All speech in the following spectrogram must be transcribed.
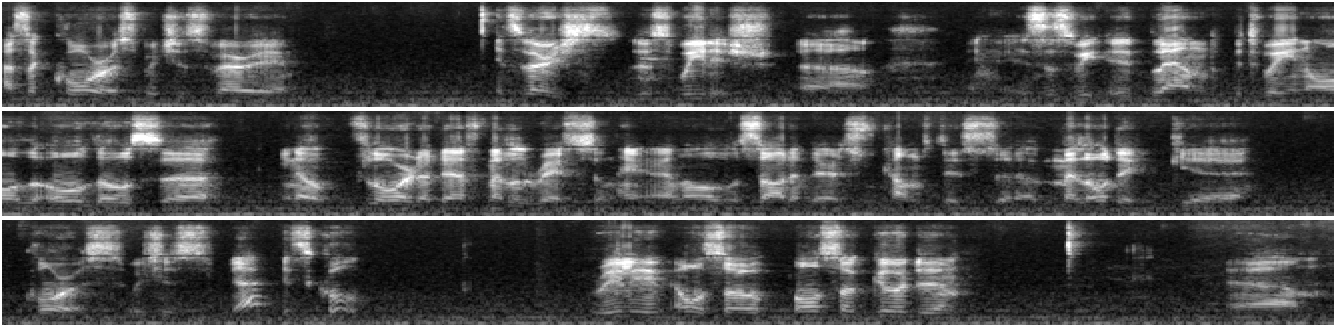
has a chorus, which is very. It's very Swedish. It's a sweet blend between all all those uh, you know Florida death metal riffs, and and all of a sudden there comes this uh, melodic uh, chorus, which is yeah, it's cool. Really, also also good. Um, um,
